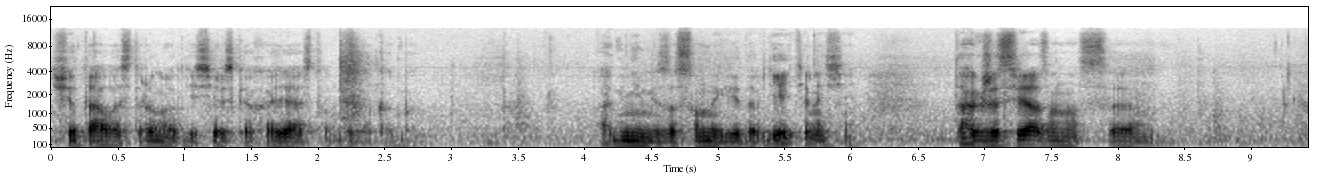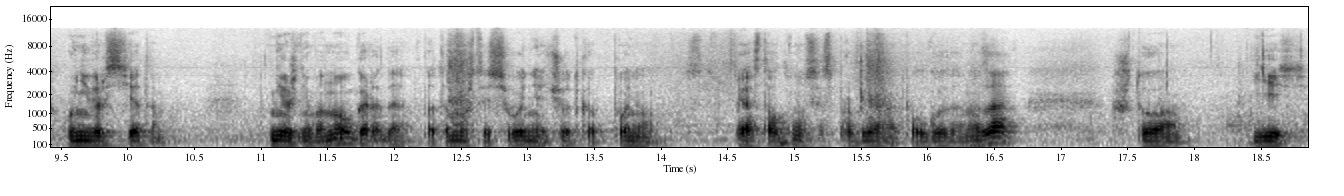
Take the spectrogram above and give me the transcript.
считалась страной, где сельское хозяйство было как бы одним из основных видов деятельности. Также связано с э, университетом Нижнего Новгорода, потому что сегодня я четко понял, я столкнулся с проблемой полгода назад, что есть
